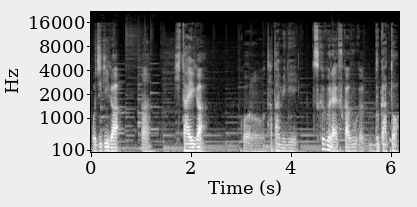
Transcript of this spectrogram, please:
お辞儀が、うん、額がこの畳につくぐらい深々と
